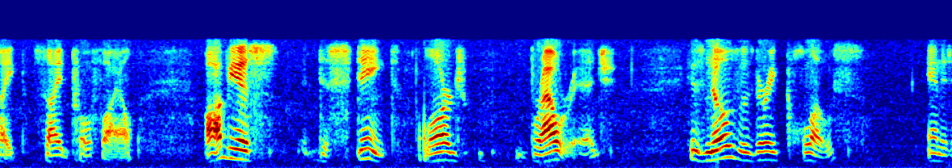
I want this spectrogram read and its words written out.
type side profile. Obvious, distinct, large brow ridge. His nose was very close, and his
